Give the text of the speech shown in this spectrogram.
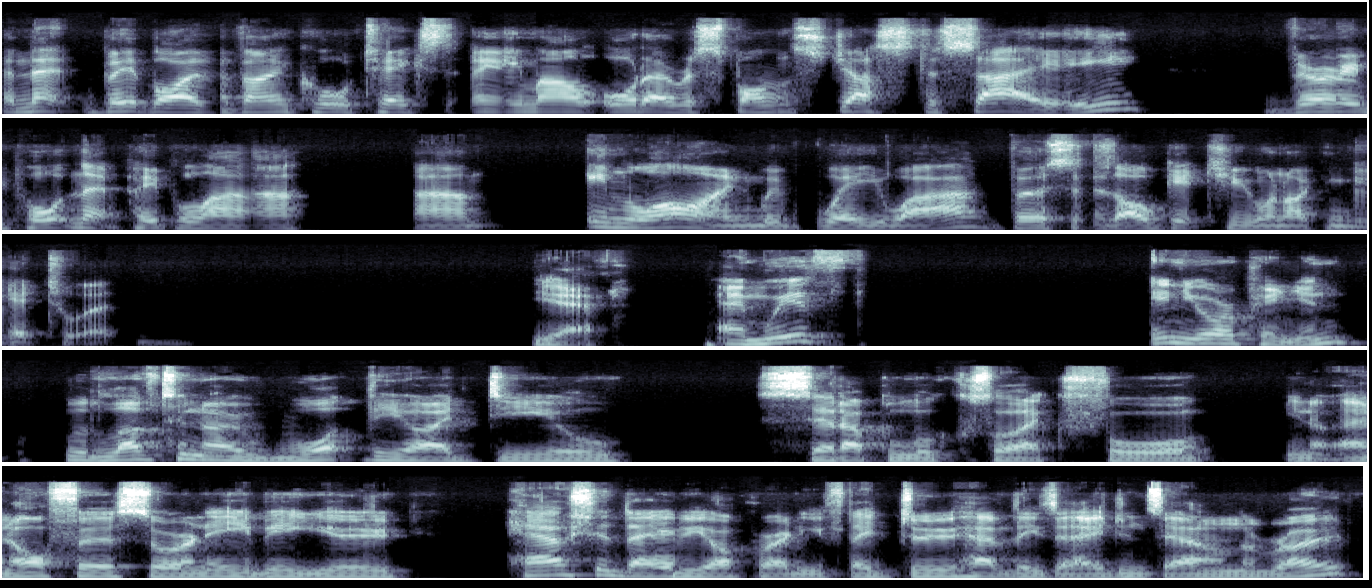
And that be it by phone call, text, email, auto response, just to say, very important that people are um, in line with where you are versus I'll get to you when I can get to it. Yeah. And with, in your opinion, would love to know what the ideal setup looks like for, you know, an office or an EBU. How should they be operating if they do have these agents out on the road?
